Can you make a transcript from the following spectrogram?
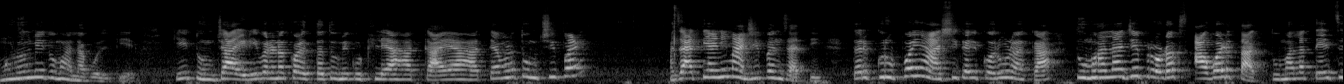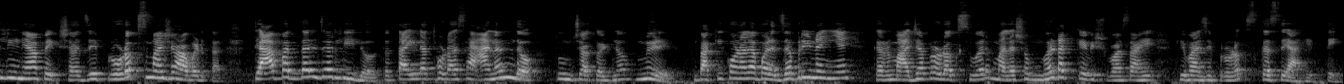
म्हणून मी तुम्हाला बोलते की तुमच्या आय डीवरनं कळतं तुम्ही कुठले आहात काय आहात त्यामुळे तुमची पण जाती आणि माझी पण जाती. तर कृपया अशी काही करू नका. तुम्हाला जे प्रोडक्ट्स आवडतात तुम्हाला तेच लिहिण्यापेक्षा जे प्रोडक्ट्स माझे आवडतात त्याबद्दल जर लिहिलं तर ताईला थोडासा आनंद तुमच्याकडनं मिळेल. बाकी कोणाला बळजबरी नाही आहे कारण माझ्या प्रोडक्ट्सवर मला शंभर टक्के विश्वास आहे की माझे प्रोडक्ट्स कसे आहेत ते.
